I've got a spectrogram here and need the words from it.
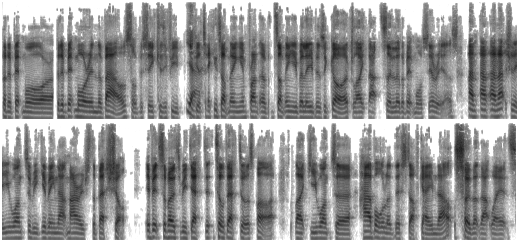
put a bit more put a bit more in the vows obviously because if you yeah. if you're taking something in front of something you believe is a god like that's a little bit more serious. And and, and actually you want to be giving that marriage the best shot. If it's supposed to be death till death do us part like you want to have all of this stuff gamed out so that that way it's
